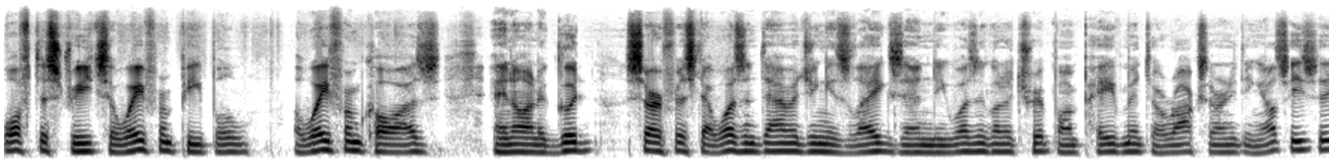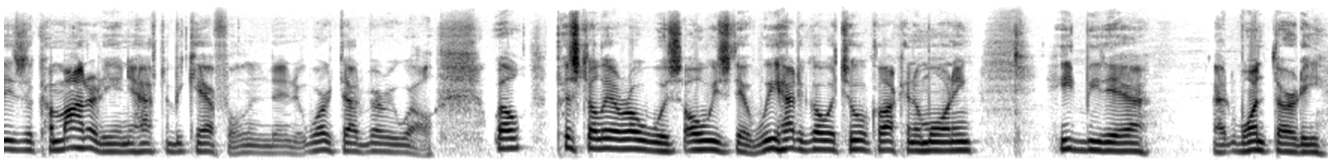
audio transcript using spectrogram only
off the streets, away from people, away from cars and on a good surface that wasn't damaging his legs and he wasn't going to trip on pavement or rocks or anything else. He's, he's a commodity and you have to be careful, and, and it worked out very well. Well, Pistolero was always there. We had to go at 2 o'clock in the morning. He'd be there at 1.30,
